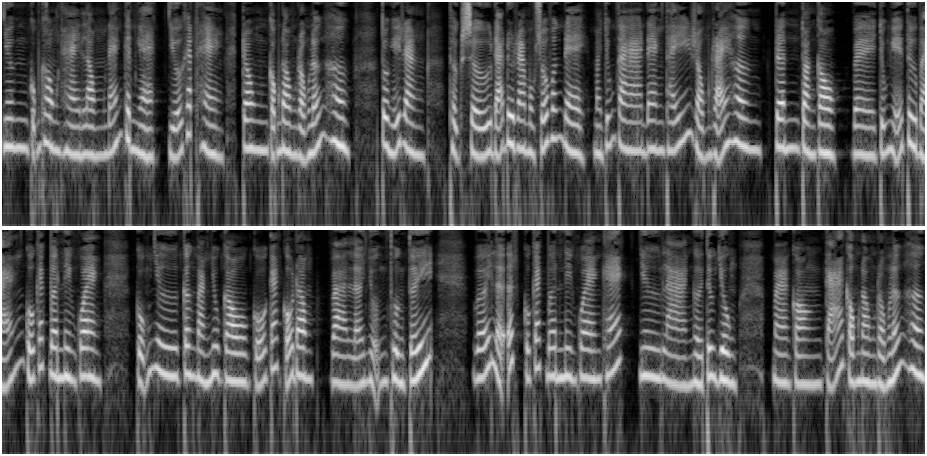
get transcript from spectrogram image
nhưng cũng không hài lòng đáng kinh ngạc giữa khách hàng trong cộng đồng rộng lớn hơn. Tôi nghĩ rằng thực sự đã đưa ra một số vấn đề mà chúng ta đang thấy rộng rãi hơn trên toàn cầu về chủ nghĩa tư bản của các bên liên quan cũng như cân bằng nhu cầu của các cổ đông và lợi nhuận thuần túy với lợi ích của các bên liên quan khác như là người tiêu dùng, mà còn cả cộng đồng rộng lớn hơn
